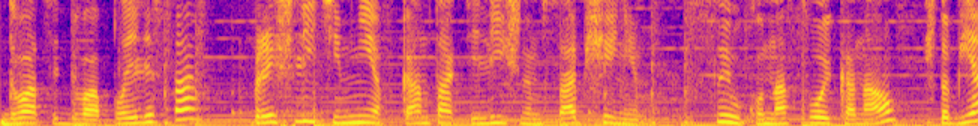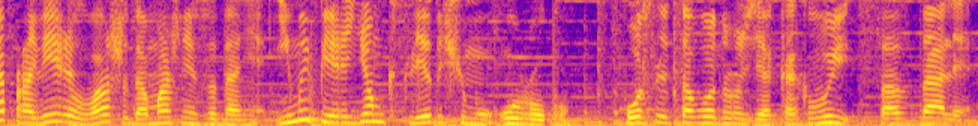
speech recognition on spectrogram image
22 плейлиста, пришлите мне ВКонтакте личным сообщением ссылку на свой канал, чтобы я проверил ваше домашнее задание и мы перейдем к следующему уроку. После того друзья как вы создали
